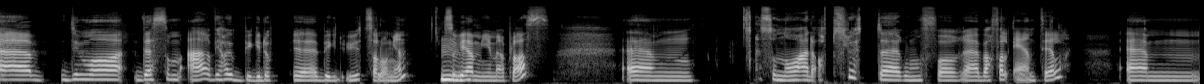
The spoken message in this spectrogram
Eh, du må Det som er Vi har jo bygd, opp, eh, bygd ut salongen, mm. så vi har mye mer plass. Um, så nå er det absolutt eh, rom for i hvert fall én til. Um,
